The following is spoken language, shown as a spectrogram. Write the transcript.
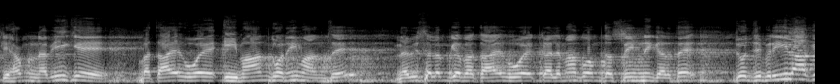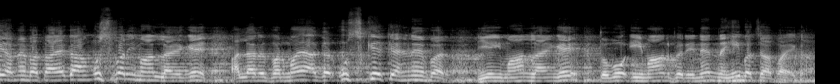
کہ ہم نبی کے بتائے ہوئے ایمان کو نہیں مانتے، نبی وسلم کے بتائے ہوئے کلمہ کو ہم تسلیم نہیں کرتے، جو جبریل آ کے ہمیں بتائے گا، ہم اس پر ایمان لائیں گے۔ اللہ نے فرمایا، اگر اس کے کہنے پر یہ ایمان لائیں گے، تو وہ ایمان پھر انہیں نہیں بچا پائے گا۔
